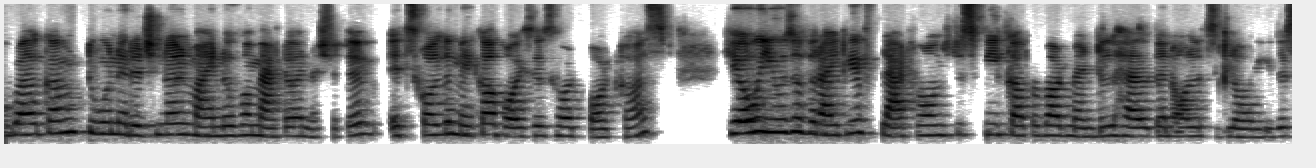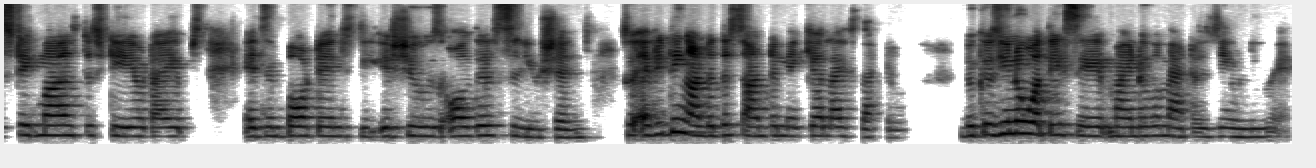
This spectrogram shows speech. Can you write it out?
welcome to an original Mind Over Matter initiative. It's called the Make Our Voices Heard podcast. Here, we use a variety of platforms to speak up about mental health and all its glory the stigmas, the stereotypes, its importance, the issues, all the solutions. So, everything under the sun to make your life better. Because you know what they say mind over matter is the only way.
